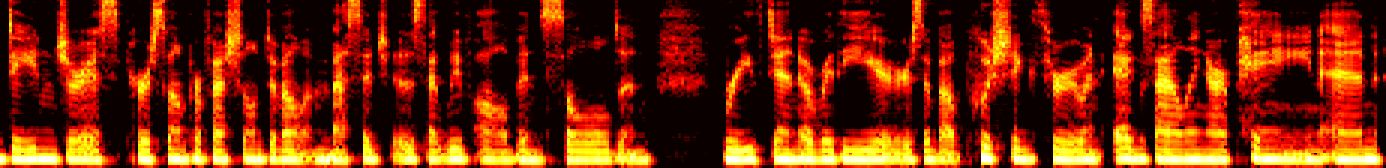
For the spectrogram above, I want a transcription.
dangerous personal and professional development messages that we've all been sold and breathed in over the years about pushing through and exiling our pain and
